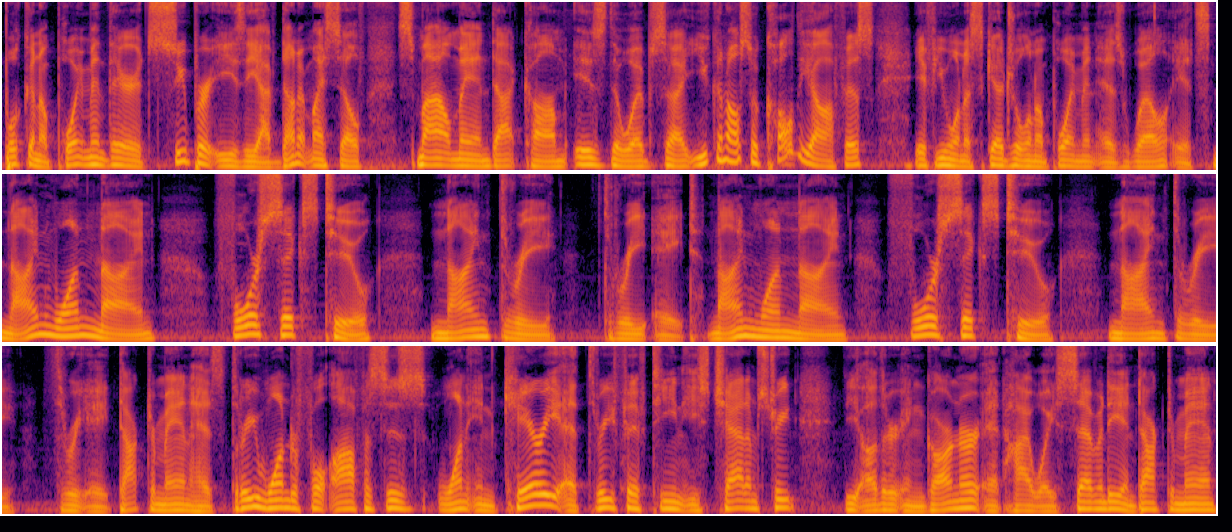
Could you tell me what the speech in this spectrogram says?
book an appointment there. It's super easy. I've done it myself. Smilemann.com is the website. You can also call the office if you want to schedule an appointment as well. It's 919- 462 9338. 919 462 9338. Dr. Mann has three wonderful offices one in Cary at 315 East Chatham Street, the other in Garner at Highway 70. And Dr. Mann,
